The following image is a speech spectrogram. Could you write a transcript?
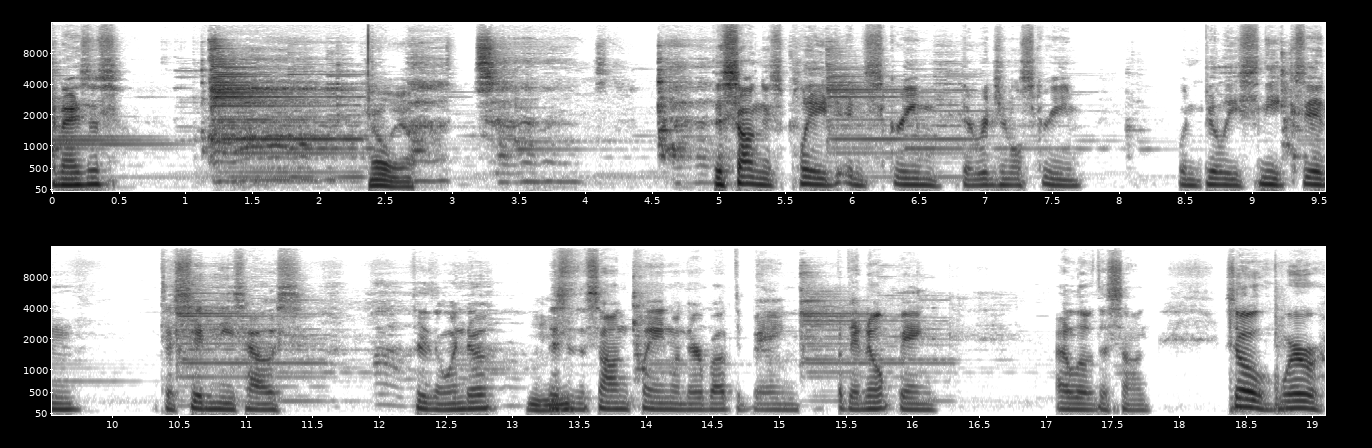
Do you recognize this? Oh yeah. This song is played in Scream, the original Scream, when Billy sneaks in to Sidney's house through the window. This Mhm. is the song playing when they're about to bang, but they don't bang. I love this song. So we're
